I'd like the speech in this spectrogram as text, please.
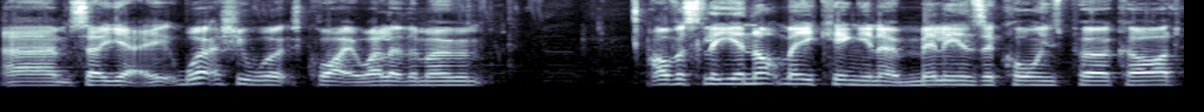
um, so yeah, it actually works quite well at the moment. Obviously, you're not making, you know, millions of coins per card,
